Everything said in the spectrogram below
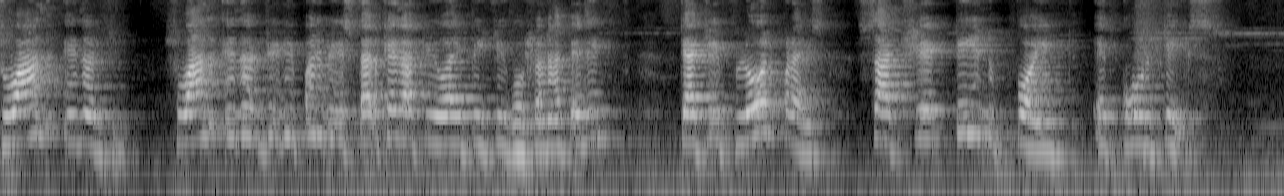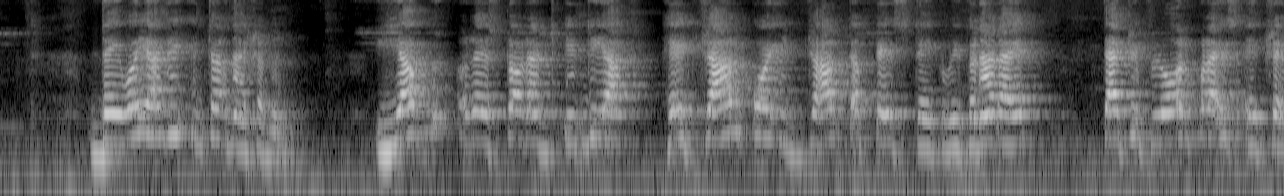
स्वान एनर्जी स्वान एनर्जीने पण वीस तारखेला क्यू आय पीची घोषणा केली. त्याची फ्लोअर प्राईस सातशे तीन पॉईंट एकोणतीस. Devyani International Yum restaurant India हे चार पॉईंट चार टक्के स्टेक विकणार आहेत त्याची फ्लोअर प्राईस एकशे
